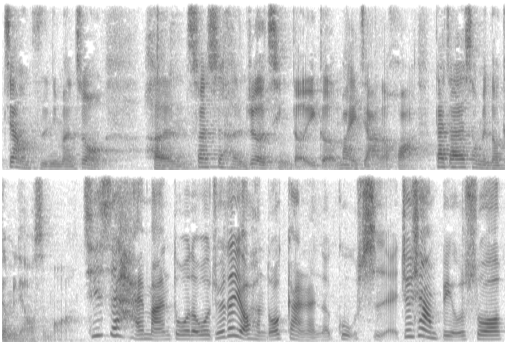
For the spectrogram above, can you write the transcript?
这样子你们这种很算是很热情的一个卖家的话，大家在上面都跟你们聊什么啊？其实还蛮多的，我觉得有很多感人的故事。哎，就像比如说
